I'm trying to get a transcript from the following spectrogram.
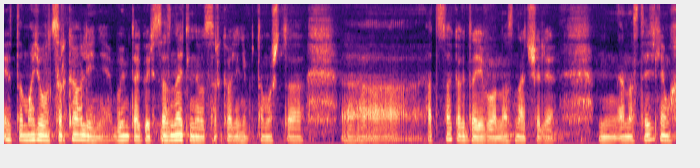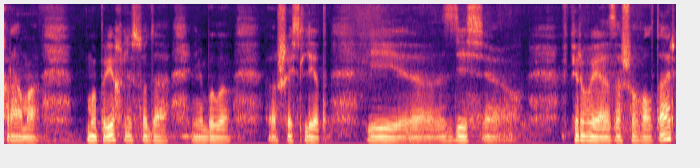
это мое воцерковление, будем так говорить, сознательное воцерковление, потому что э, отца, когда его назначили настоятелем храма, мы приехали сюда, мне было 6 э, лет, и э, здесь э, Впервые зашел в алтарь.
